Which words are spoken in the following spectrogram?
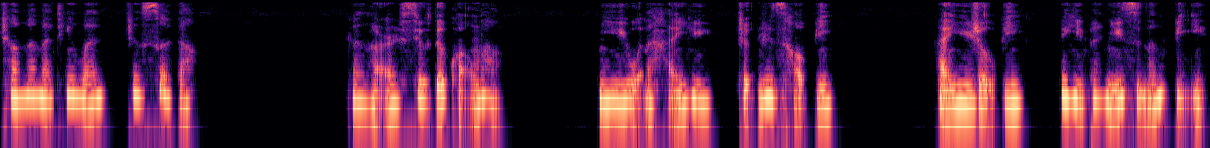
常妈妈听完，正色道：“干儿休得狂妄。你与我那韩愈整日操逼，韩愈肉逼非一般女子能比。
